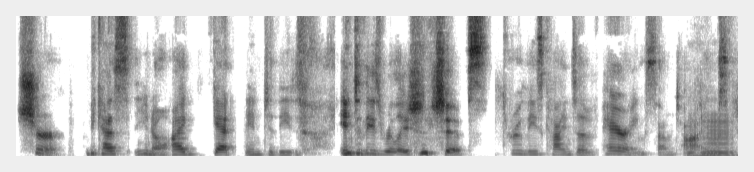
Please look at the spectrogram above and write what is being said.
Sure, because you know I get into these into these relationships through these kinds of pairings sometimes, Mhm.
